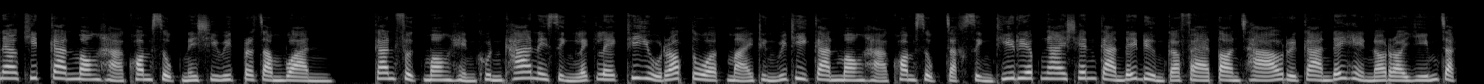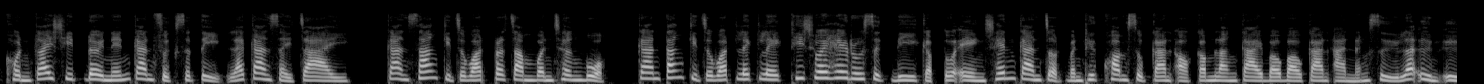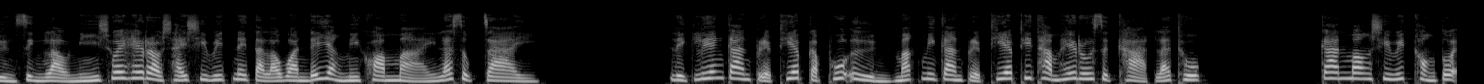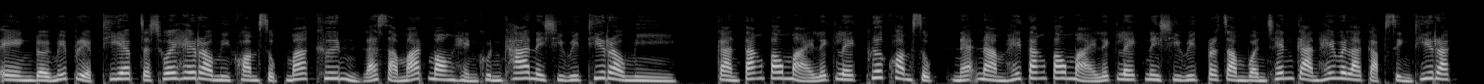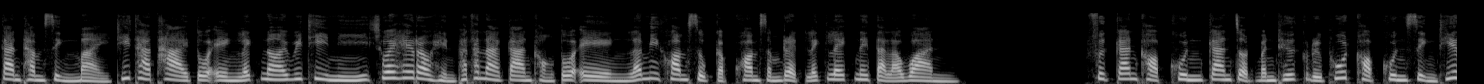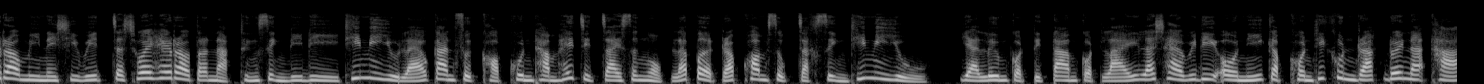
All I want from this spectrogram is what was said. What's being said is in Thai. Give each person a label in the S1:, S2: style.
S1: แนวคิดการมองหาความสุขในชีวิตประจำวัน การฝึกมองเห็นคุณค่าในสิ่งเล็กๆ ที่อยู่รอบตัว หมายถึงวิธีการมองหาความสุขจากสิ่งที่เรียบง่าย เช่น การได้ดื่มกาแฟตอนเช้า หรือการได้เห็นรอยยิ้มจากคนใกล้ชิด โดยเน้นการฝึกสติและการใส่ใจ การสร้างกิจวัตรประจำวันเชิงบวก การตั้งกิจวัตรเล็กๆ ที่ช่วยให้รู้สึกดีกับตัวเอง เช่น การจดบันทึกความสุข การออกกำลังกายเบาๆ การอ่านหนังสือและอื่นๆ สิ่งเหล่านี้ช่วยให้เราใช้ชีวิตในแต่ละวันได้อย่างมีความหมายและสุขใจ หลีกเลี่ยงการเปรียบเทียบกับผู้อื่น มักมีการเปรียบเทียบที่ทำให้รู้สึกขาดและทุกข์ การมองชีวิตของตัวเองโดยไม่เปรียบเทียบจะช่วยให้เรามีความสุขมากขึ้น และสามารถมองเห็นคุณค่าในชีวิตที่เรามี การตั้งเป้าหมายเล็กๆ เพื่อความสุข แนะนำให้ตั้งเป้าหมายเล็กๆ ในชีวิตประจำวันเช่น การให้เวลากับสิ่งที่รักการทำสิ่งใหม่ ที่ท้าทายตัวเองเล็กน้อยวิธีนี้ช่วยให้เราเห็นพัฒนาการของตัวเอง และมีความสุขกับความสำเร็จเล็กๆ ในแต่ละวัน ฝึกการขอบคุณการจดบันทึกหรือพูดขอบคุณสิ่งที่เรามีในชีวิตจะช่วยให้เราตระหนักถึงสิ่งดีๆ ที่มีอยู่แล้วการฝึกขอบคุณทำให้จิตใจสงบ และเปิดรับความสุขจากสิ่งที่มีอยู่ อย่าลืมกดติดตามกดไลค์และแชร์วิดีโอนี้กับคนที่คุณรักด้วยนะคะ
